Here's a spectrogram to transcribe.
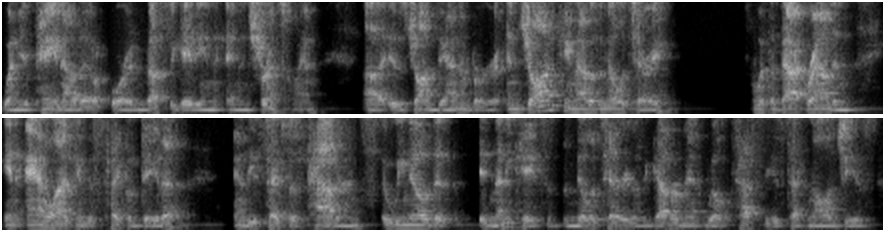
when you're paying out a, or investigating an insurance claim. Uh, is John Dannenberger, and John came out of the military with a background in in analyzing this type of data and these types of patterns. We know that in many cases, the military or the government will test these technologies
